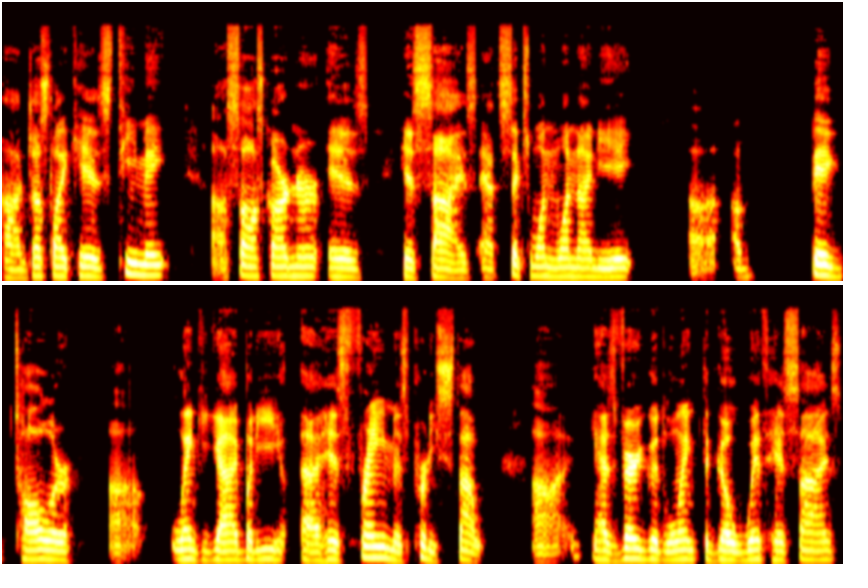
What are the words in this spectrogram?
uh, just like his teammate uh, Sauce Gardner, is his size at 6'1, 198. Uh, a big, taller, uh, lanky guy, but he uh, his frame is pretty stout. Uh, has very good length to go with his size.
